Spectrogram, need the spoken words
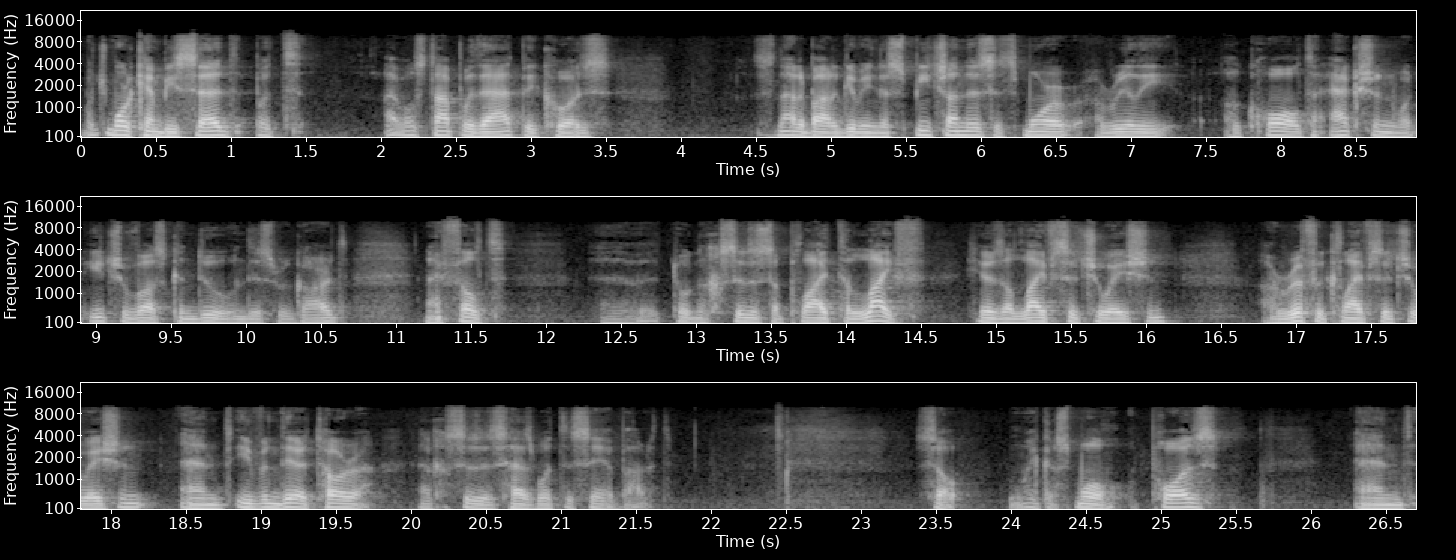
Much more can be said, but I will stop with that because it's not about giving a speech on this, it's more a really a call to action, what each of us can do in this regard. And I felt uh, talking Chassidus applied to life. Here's a life situation a horrific life situation, and even there, Torah and Chassidus has what to say about it. So, we'll make a small pause, and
